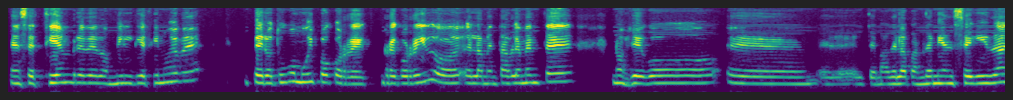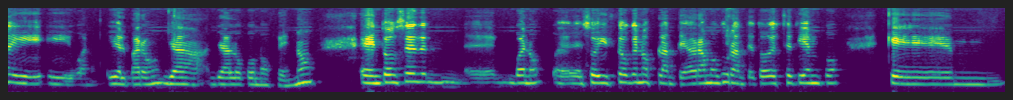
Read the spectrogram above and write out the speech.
en septiembre de 2019, pero tuvo muy poco re- recorrido. Eh, Lamentablemente nos llegó eh, el, tema de la pandemia enseguida y, bueno, y el parón ya, ya lo conoces, ¿no? Entonces, eh, bueno, eso hizo que nos planteáramos durante todo este tiempo que, mm,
